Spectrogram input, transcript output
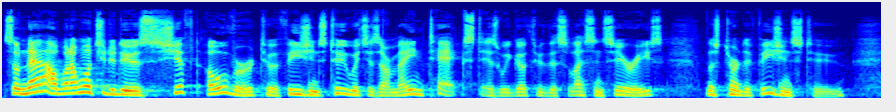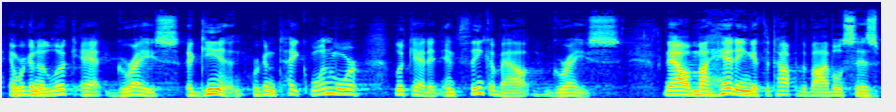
So now, what I want you to do is shift over to Ephesians 2, which is our main text as we go through this lesson series. Let's turn to Ephesians 2, and we're going to look at grace again. We're going to take one more look at it and think about grace. Now, my heading at the top of the Bible says,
